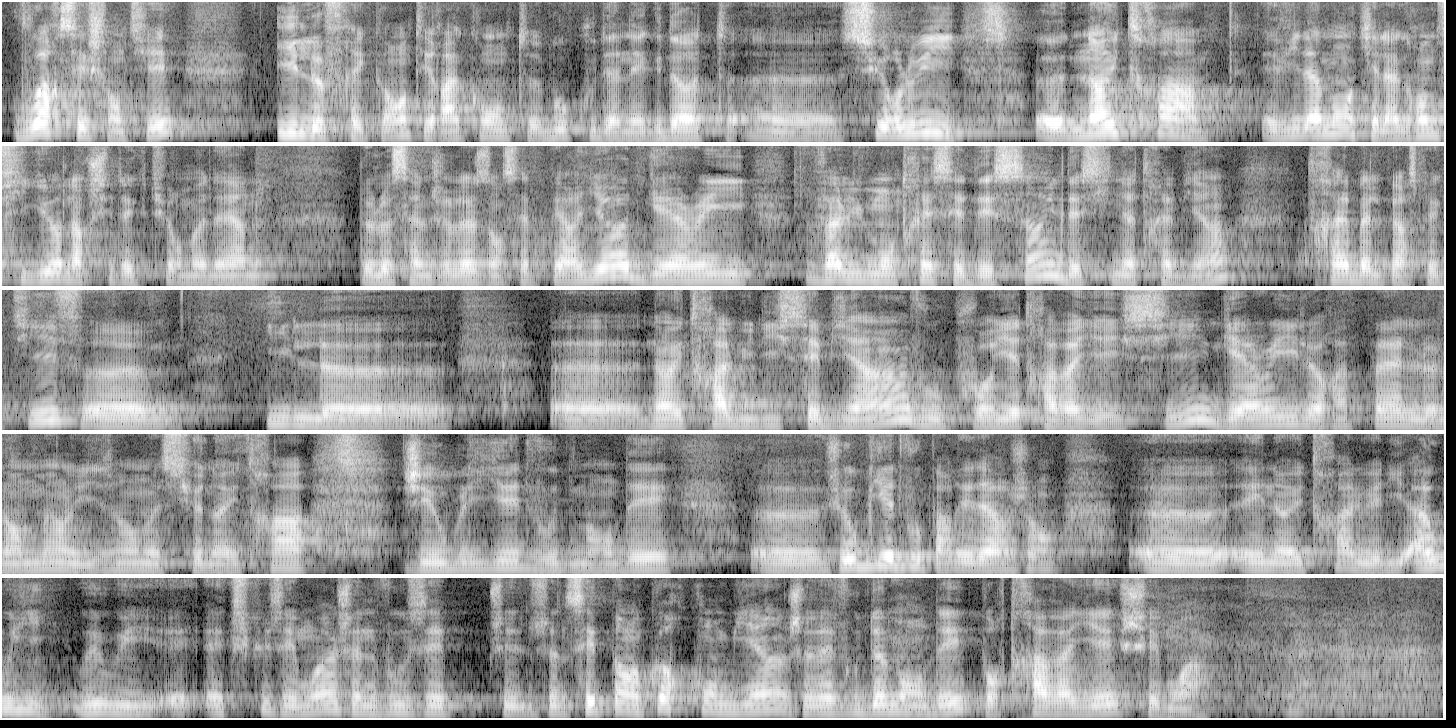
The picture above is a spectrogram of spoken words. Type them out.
voir ses chantiers. Il le fréquente, il raconte beaucoup d'anecdotes euh, sur lui. Neutra, évidemment, qui est la grande figure de l'architecture moderne, de Los Angeles dans cette période. Gary va lui montrer ses dessins, il dessinait très bien, très belle perspective. Euh, il, euh, euh, Neutra lui dit c'est bien, vous pourriez travailler ici. Gary le rappelle le lendemain en lui disant Monsieur Neutra, j'ai oublié de vous demander, j'ai oublié de vous parler d'argent. et Neutra lui a dit ah oui, oui, oui, excusez-moi, je, je ne sais pas encore combien je vais vous demander pour travailler chez moi.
